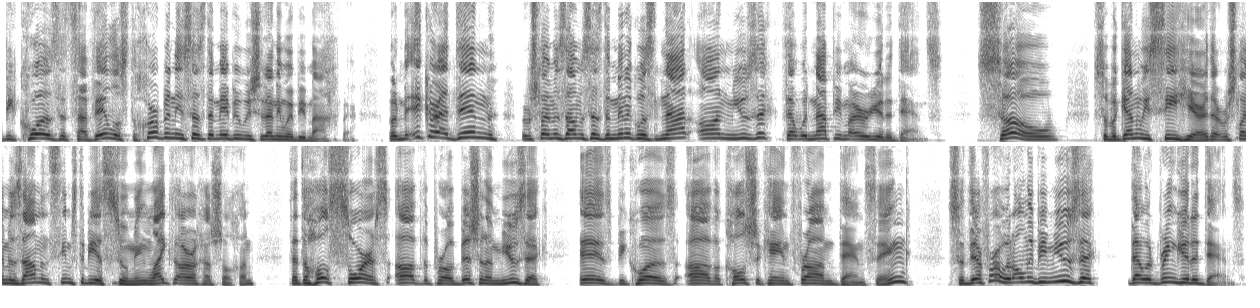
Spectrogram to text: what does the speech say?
because it's avelos to churban, he says that maybe we should anyway be machmer. But me'ikar adin, Rav Shlomo Zalman says the minig was not on music that would not be ma'ir to dance. So, so again we see here that Rav Shlomo seems to be assuming, like the Aruch HaShulchan, that the whole source of the prohibition of music is because of a kol chicane from dancing. So therefore, it would only be music that would bring you to dance.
